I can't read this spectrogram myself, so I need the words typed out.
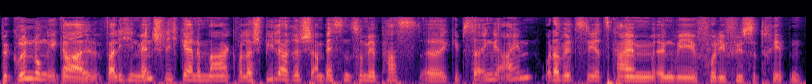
Begründung egal, weil ich ihn menschlich gerne mag, weil er spielerisch am besten zu mir passt. Äh, Gibt es da irgendwie einen? Oder willst du jetzt keinem irgendwie vor die Füße treten?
